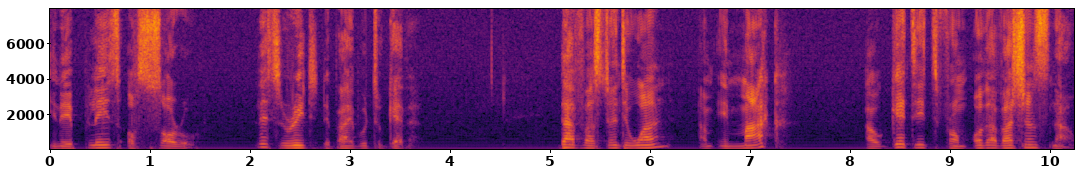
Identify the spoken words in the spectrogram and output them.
in a place of sorrow. Let's read the Bible together. That verse 21, I'm in Mark. I'll get it from other versions now.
